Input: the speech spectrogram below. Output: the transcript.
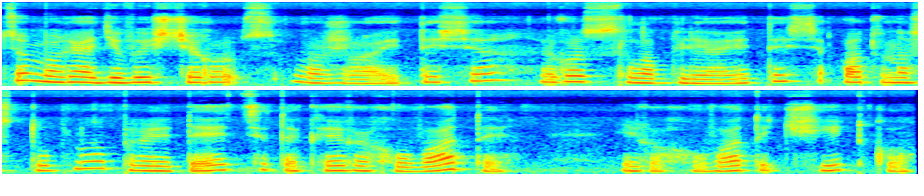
В цьому ряді ви ще розважаєтеся, розслабляєтеся, от в наступному прийдеться таки рахувати і рахувати чітко,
